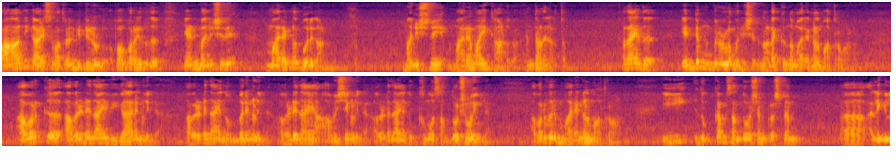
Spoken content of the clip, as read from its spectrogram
പാതി കാഴ്ച മാത്രമേ കിട്ടിയിട്ടുള്ളൂ. അപ്പോൾ അവൻ പറയുന്നത് ഞാൻ മനുഷ്യരെ മരങ്ങൾ പോലെ കാണുന്നു. മനുഷ്യനെ മരമായി കാണുക. എന്താണ് അതിനർത്ഥം? അതായത് എന്റെ മുമ്പിലുള്ള മനുഷ്യർ നടക്കുന്ന മരങ്ങൾ മാത്രമാണ്. അവർക്ക് അവരുടേതായ വികാരങ്ങളില്ല അവരുടേതായ നൊമ്പരങ്ങളില്ല അവരുടേതായ ആവശ്യങ്ങളില്ല അവരുടേതായ ദുഃഖമോ സന്തോഷമോ ഇല്ല. അവർ വെറും മരങ്ങൾ മാത്രമാണ്. ഈ ദുഃഖം സന്തോഷം പ്രശ്നം അല്ലെങ്കിൽ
